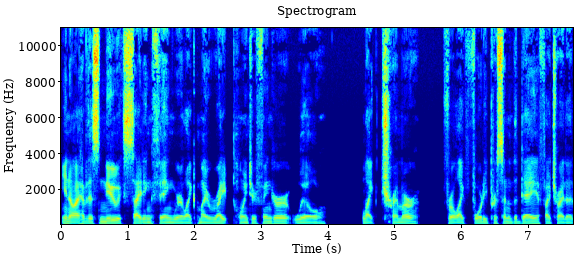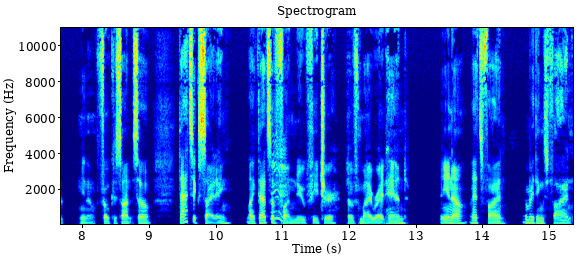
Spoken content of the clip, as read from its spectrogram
you know i have this new exciting thing where like my right pointer finger will like tremor for like 40% of the day if I try to, you know, focus on. So that's exciting. Like that's a hmm. fun new feature of my right hand. You know, it's fine. Everything's fine.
